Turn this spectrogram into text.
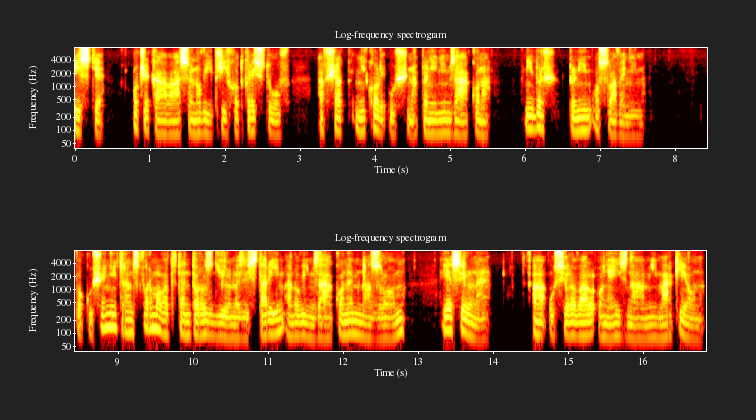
Jistě, očekává se nový příchod Kristův, avšak nikoli už naplněním zákona, nýbrž plným oslavením. Pokušení transformovat tento rozdíl mezi starým a novým zákonem na zlom je silné a usiloval o něj známý Markion.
